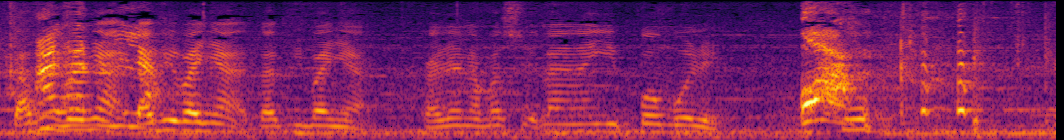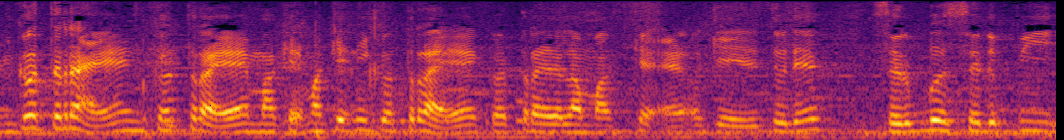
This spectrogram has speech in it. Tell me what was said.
Tapi banyak, Alhamdulillah. tapi banyak, tapi banyak. Kalian nak masuk line lagi pun boleh. Wah Kau try eh. Kau try eh. Market-market ni kau try eh. Kau try dalam market eh. Okay itu dia Serba sedepi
